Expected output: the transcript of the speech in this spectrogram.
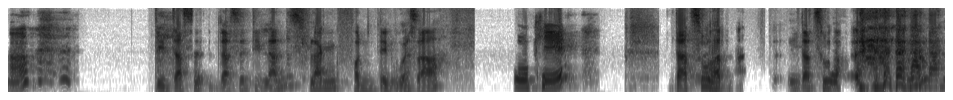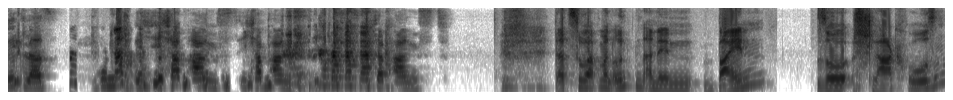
Aha. Die, das, das sind die Landesflaggen von den USA. Okay. Dazu hat Dazu. Niklas, ich, ich habe Angst. Ich habe Angst. Ich, ich habe Angst. Dazu hat man unten an den Beinen so Schlaghosen,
